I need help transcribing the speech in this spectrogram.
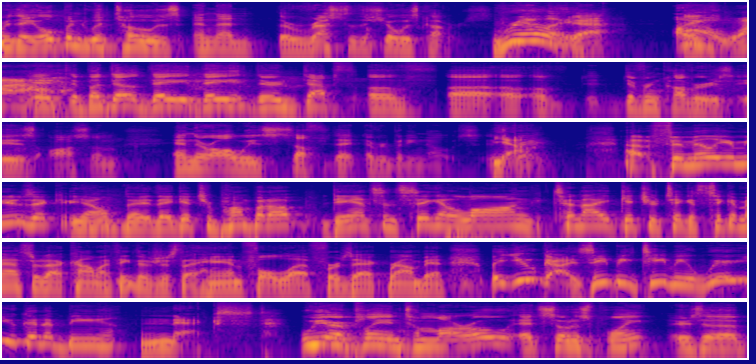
where they opened with toes and then the rest of the show was covers. really? Yeah. Oh, wow. it- but they, they they their depth of uh, of different covers is awesome, and they're always stuff that everybody knows. It's yeah. great. Uh, familiar music, you know, they, they get you pumping up, dancing, singing along tonight. Get your tickets, Ticketmaster.com. I think there's just a handful left for Zac Brown Band. But you guys, ZBTB, where are you going to be next? We are playing tomorrow at Sodus Point. There's a,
